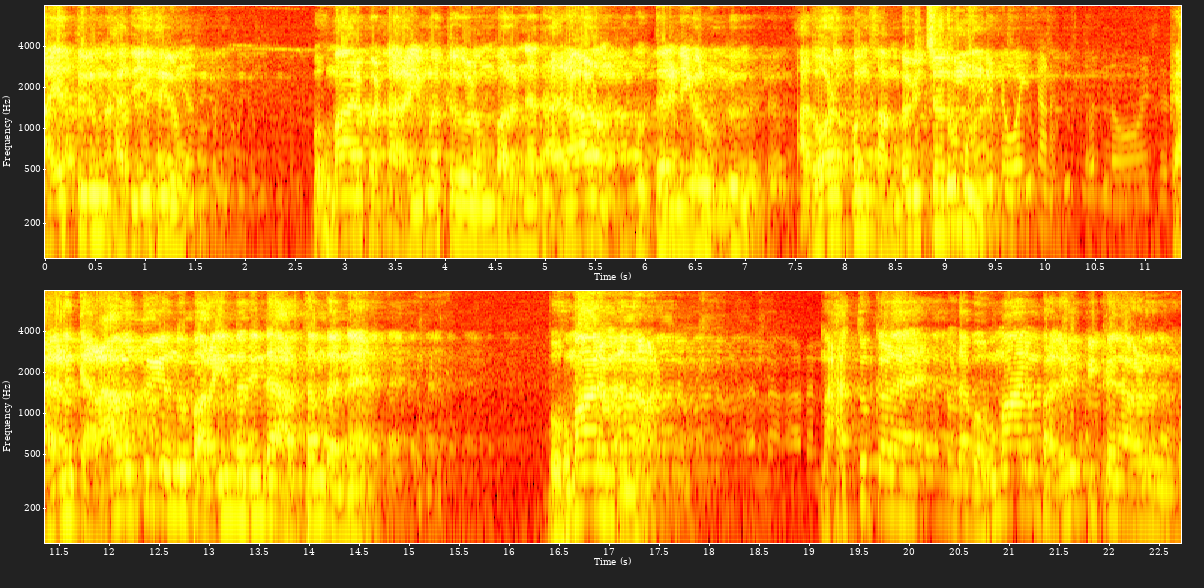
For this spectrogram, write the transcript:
ആയത്തിലും ഹദീസിലും ബഹുമാനപ്പെട്ട അയിമത്തുകളും പറഞ്ഞ ധാരാളം ഉദ്ധരണികളുണ്ട്. അതോടൊപ്പം സംഭവിച്ചതുമുണ്ട്. കാരണം കറാമത്ത് എന്ന് പറയുന്നതിന്റെ അർത്ഥം തന്നെ ബഹുമാനം എന്നാണ്. മഹത്തുക്കളെ ഇവിടെ ബഹുമാനം പ്രകടിപ്പിക്കലാണ്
